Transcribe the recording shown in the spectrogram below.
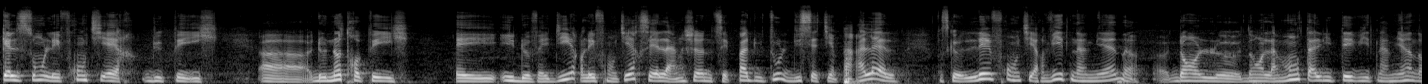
quelles sont les frontières du pays, euh, de notre pays Et il devait dire, les frontières, c'est ce c'est pas du tout le 17e parallèle. Parce que les frontières vietnamiennes, dans, la mentalité vietnamienne,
